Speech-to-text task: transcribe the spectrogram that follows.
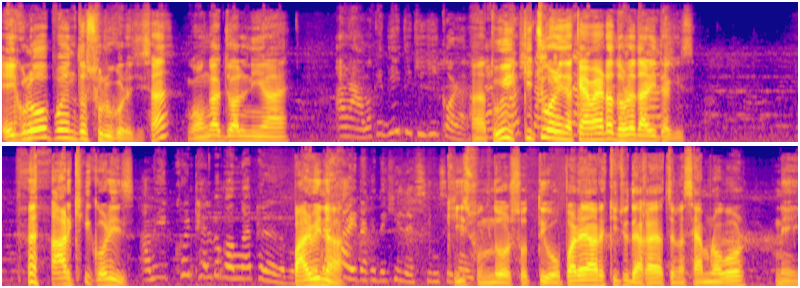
এইগুলোও পর্যন্ত শুরু করেছিস হ্যাঁ? গঙ্গার জল নিয়ে আয়। আর আমাকে দিয়ে তুই হ্যাঁ তুই কিচ্ছু করিস না ক্যামেরাটা ধরে দাঁড়িয়ে থাকিস। আর কি করিস? পারবি না? কি সুন্দর সত্যি ওপারে আর কিছু দেখা যাচ্ছে না শ্যামনগর। নেই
